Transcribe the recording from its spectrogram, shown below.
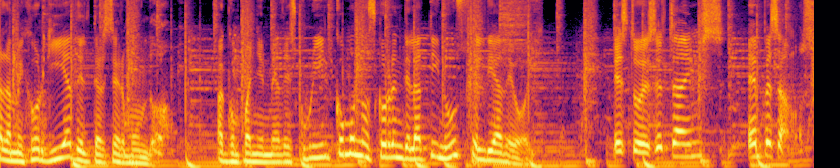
a la mejor guía del tercer mundo. Acompáñenme a descubrir cómo nos corren de Latinus el día de hoy. Esto es el Times, empezamos.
